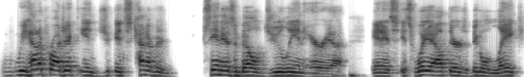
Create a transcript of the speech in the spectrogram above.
we had a project in it's kind of a San Isabel Julian area, and it's it's way out there. There's a big old lake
